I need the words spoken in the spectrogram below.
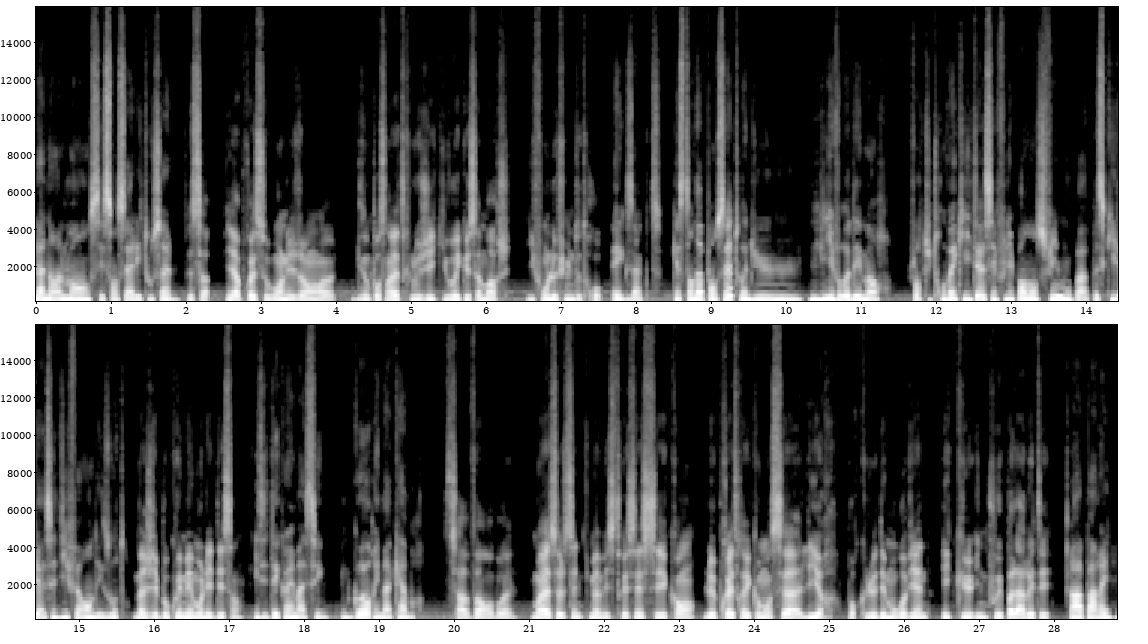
là normalement c'est censé aller tout seul. C'est ça. Et après, souvent, les gens, euh, ils ont pensé à la trilogie et qui voient que ça marche, ils font le film de trop. Exact. Qu'est-ce que t'en as pensé toi du livre des morts? Genre tu trouvais qu'il était assez flippant dans ce film ou pas? Parce qu'il est assez différent des autres. Bah, j'ai beaucoup aimé, moi, les dessins. Ils étaient quand même assez gore et macabres. Ça va en vrai. Moi, la seule scène qui m'avait stressé, c'est quand le prêtre avait commencé à lire pour que le démon revienne et qu'il ne pouvait pas l'arrêter. Ah pareil,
